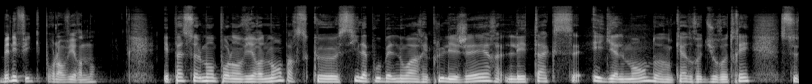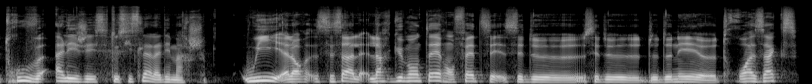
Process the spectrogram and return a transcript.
bénéfiques pour l'environnement. Et pas seulement pour l'environnement, parce que si la poubelle noire est plus légère, les taxes également, dans le cadre du retrait, se trouvent allégées. C'est aussi cela la démarche. Oui, alors c'est ça. L'argumentaire, en fait, c'est de, donner euh, trois axes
